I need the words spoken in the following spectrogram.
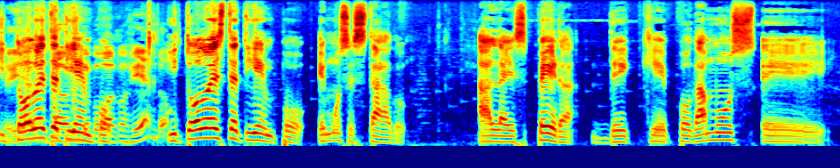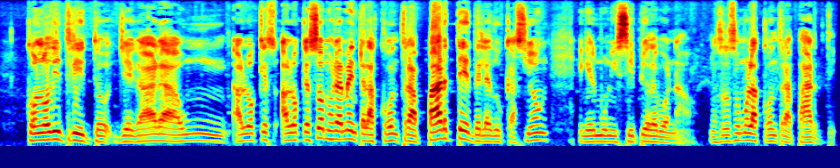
y Sí, todo este tiempo y todo este tiempo hemos estado a la espera de que podamos eh, con los distritos llegar a un a lo que a lo que somos realmente la contraparte de la educación en el municipio de Bonao. Nosotros somos la contraparte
